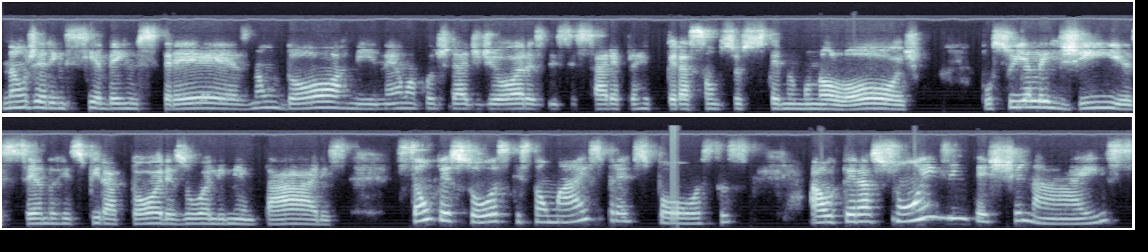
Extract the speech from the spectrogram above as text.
não gerencia bem o estresse, não dorme né, uma quantidade de horas necessária para a recuperação do seu sistema imunológico, possui alergias, sendo respiratórias ou alimentares, são pessoas que estão mais predispostas a alterações intestinais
